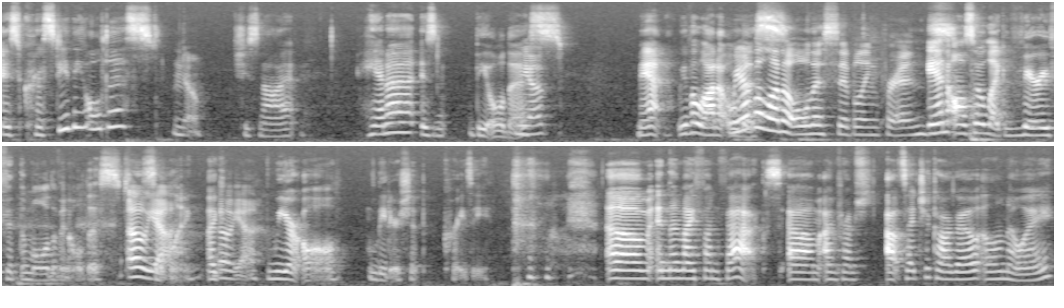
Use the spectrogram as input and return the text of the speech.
Is Christy the oldest? No. She's not. Hannah is the oldest. Yep. Man, we have a lot of oldest. We have a lot of oldest sibling friends. and also like very fit the mold of an oldest Oh, yeah. sibling. Like oh yeah. we are all leadership crazy. um, and then my fun facts. Um, I'm from sh- outside Chicago, Illinois.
